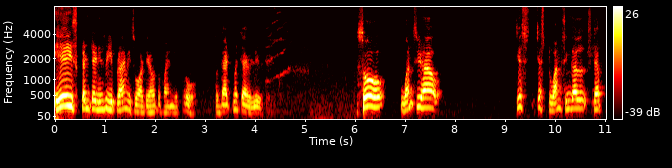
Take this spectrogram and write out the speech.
A is contained in V prime is what you have to finally prove. So that much I will leave it. So once you have just just one single step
